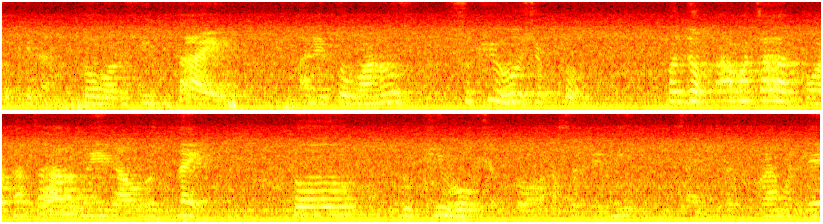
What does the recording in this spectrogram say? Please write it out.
सुखी नाही? तो माणूस युक्त आहे आणि तो माणूस सुखी होऊ शकतो. पण जो कामाचा पोटाचा मेघ आवडत नाही तो दुःखी होऊ शकतो असं त्यांनी सांगितलं तुला म्हणजे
